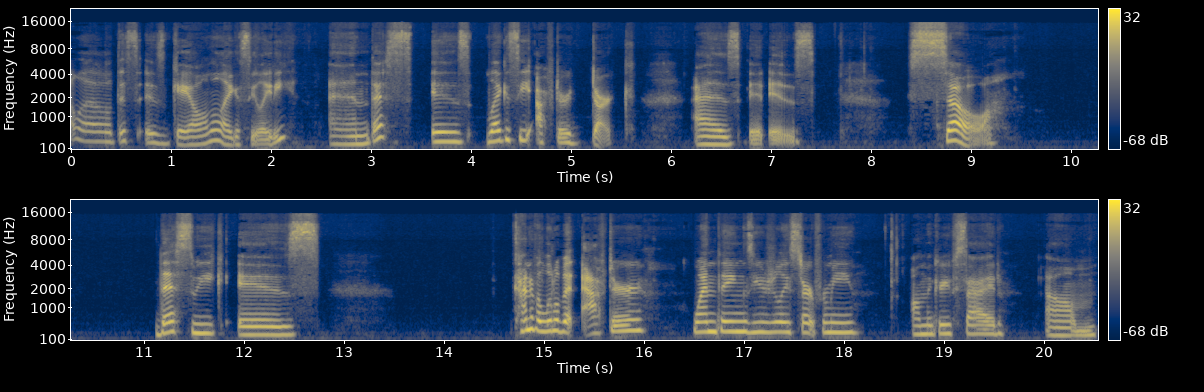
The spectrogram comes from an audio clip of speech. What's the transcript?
Hello, this is Gail, the Legacy Lady, and this is Legacy After Dark, as it is. So, this week is kind of a little bit after when things usually start for me on the grief side. Um,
